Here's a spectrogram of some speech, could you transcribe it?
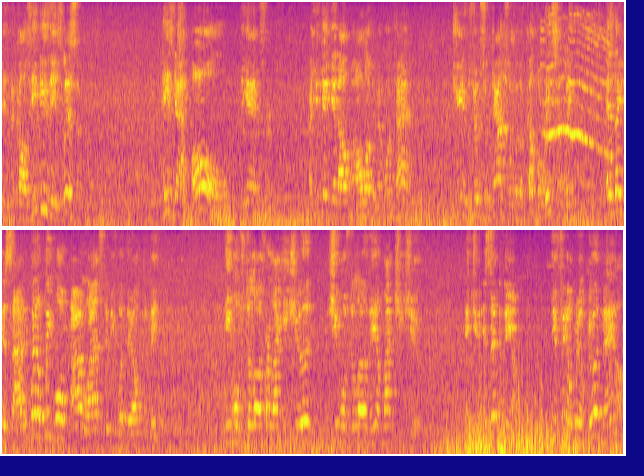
is because he knew this. Listen, he's got all the answers. Now, you can't get all, all of them at one time. Judy was doing some counseling with a couple recently, and they decided, well, we want our lives to be what they ought to be. He wants to love her like he should. She wants to love him like she should. And Judy said to them, you feel real good now.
